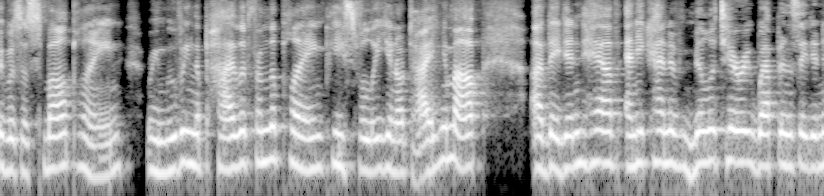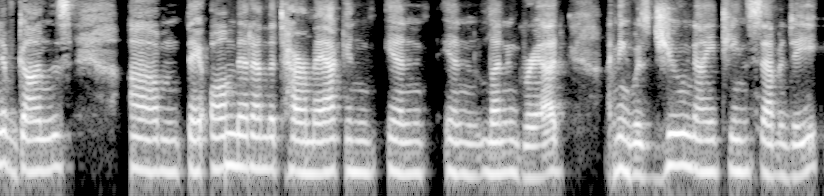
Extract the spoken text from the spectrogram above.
it was a small plane removing the pilot from the plane peacefully you know tying him up uh, they didn't have any kind of military weapons they didn't have guns um, they all met on the tarmac in in in Leningrad. I think it was June 1970,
